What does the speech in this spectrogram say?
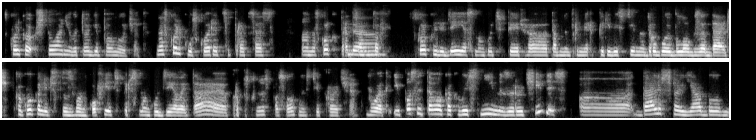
сколько что они в итоге получат, насколько ускорится процесс, а, на сколько Да. Сколько людей я смогу теперь, а, там, например, перевести на другой блок задач, какое количество звонков я теперь смогу делать, да, пропускную способность и прочее. Вот, и после того, как вы с ними заручились, а, дальше я бы,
